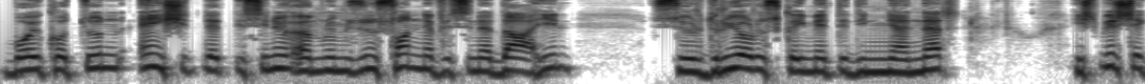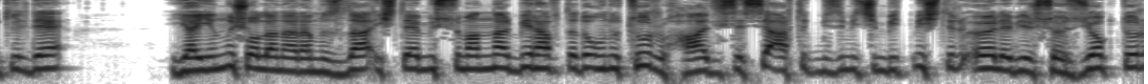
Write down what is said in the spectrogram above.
Boykotun en şiddetlisini ömrümüzün son nefesine dahil sürdürüyoruz kıymetli dinleyenler. Hiçbir şekilde yayılmış olan aramızda işte Müslümanlar bir haftada unutur hadisesi artık bizim için bitmiştir öyle bir söz yoktur.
